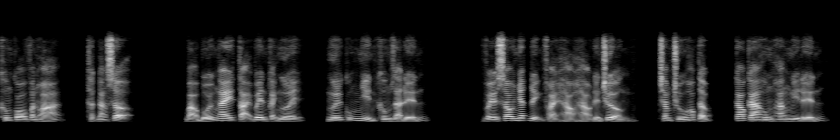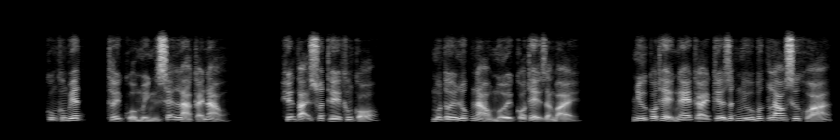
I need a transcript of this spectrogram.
Không có văn hóa, thật đáng sợ. Bảo bối ngay tại bên cạnh ngươi ngươi cũng nhìn không ra đến. Về sau nhất định phải hảo hảo đến trường, chăm chú học tập, cao ca hung hăng nghĩ đến. Cũng không biết, thầy của mình sẽ là cái nào. Hiện tại xuất thế không có muốn tới lúc nào mới có thể giảng bài. Như có thể nghe cái kia rất như bức lao sư khóa,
